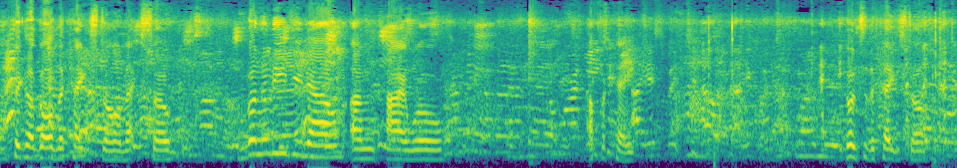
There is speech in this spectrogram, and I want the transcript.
I think I'll go on the cake store next, so I'm going to leave you now and I will have a cake. Go to the cake store.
